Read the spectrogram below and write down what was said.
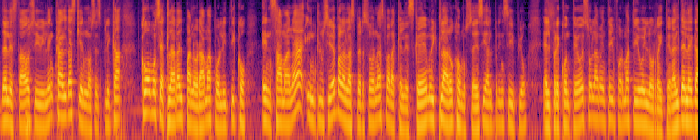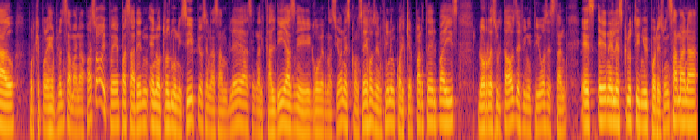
del Estado Civil en Caldas, quien nos explica cómo se aclara el panorama político en Samaná, inclusive para las personas, para que les quede muy claro, como usted decía al principio, el preconteo es solamente informativo y lo reitera el delegado, porque por ejemplo en Samaná pasó y puede pasar en, en otros municipios, en asambleas, en alcaldías, eh, gobernaciones, consejos, en fin, en cualquier parte del país, los resultados definitivos están es en el escrutinio y por eso en Samaná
